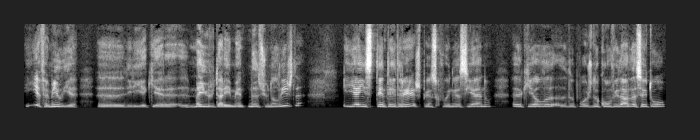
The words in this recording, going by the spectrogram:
e a família eh, diria que era eh, maioritariamente nacionalista. E em 73, penso que foi nesse ano, eh, que ele, depois de convidado, aceitou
